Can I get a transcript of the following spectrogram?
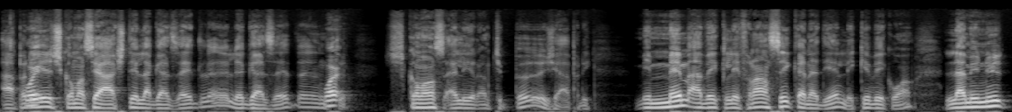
après, Oui. je commençais à acheter la gazette, là, le gazette. hein. Ouais. Je commence à lire un petit peu, j'ai appris. Mais même avec les Français canadiens, les Québécois, la minute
